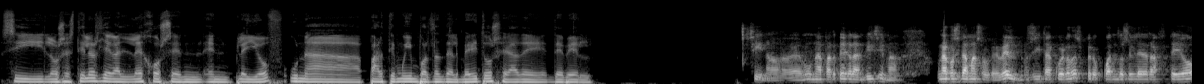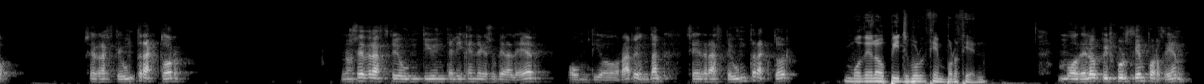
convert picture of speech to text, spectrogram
si los estilos llegan lejos en, en, playoff, una parte muy importante del mérito será de, de, Bell. Sí, no, una parte grandísima. Una cosita más sobre Bell, no sé si te acuerdas, pero cuando se le drafteó, Se drafteó un tractor. No se drafteó un tío inteligente que supiera leer o un tío rápido, un tal. Se drafteó un tractor. Modelo Pittsburgh 100%. Modelo Pittsburgh 100%.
